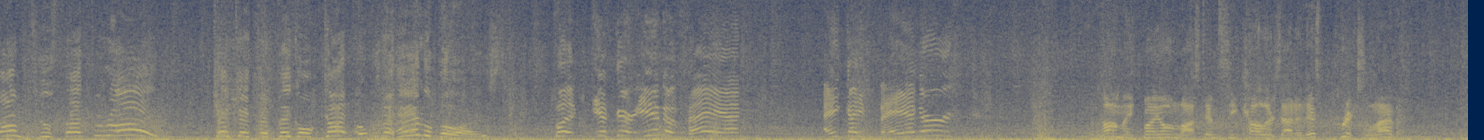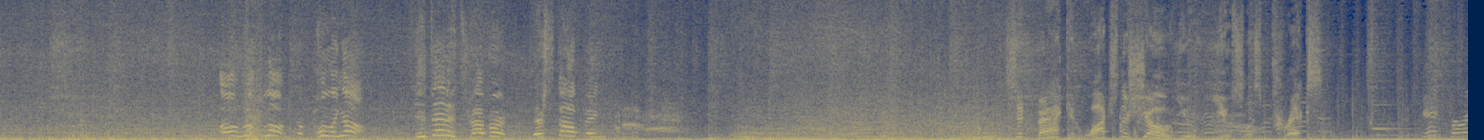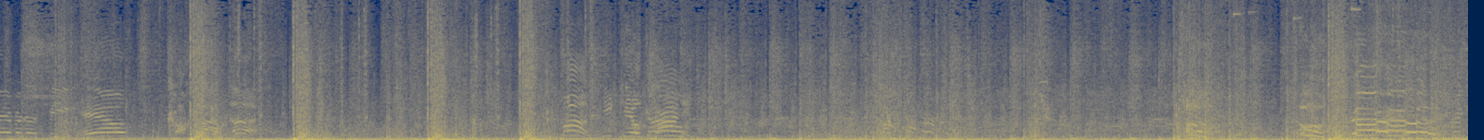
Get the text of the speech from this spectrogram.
Some too fat to ride. Can't get their big old gut over the handlebars. But if they're in a van, ain't they banners? I'll make my own Lost MC colors out of this brick's leather. Oh, look, look, they're pulling up. You did it, Trevor. They're stopping. Sit back and watch the show, you useless pricks. Get perimeters being held by us. Fuck, he killed Johnny.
